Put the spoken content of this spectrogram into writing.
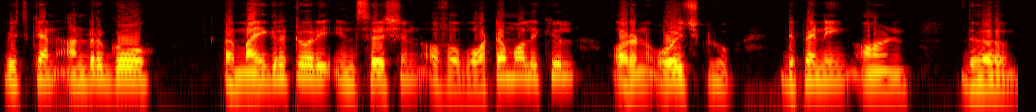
which can undergo a migratory insertion of a water molecule or an OH group depending on the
